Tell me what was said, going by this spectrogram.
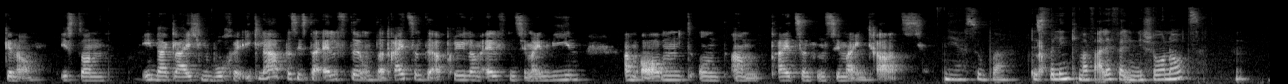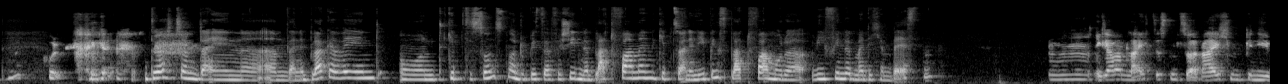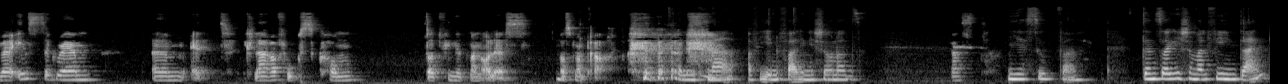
Genau, ist dann in der gleichen Woche. Ich glaube, das ist der 11. und der 13. April. Am 11. sind wir in Wien am Abend und am 13. sind wir in Graz. Ja, super. Das verlinken wir auf alle Fälle in die Show Notes. Mhm, cool. du hast schon dein, ähm, deinen Blog erwähnt und gibt es sonst noch, du bist auf verschiedenen Plattformen, gibt es eine Lieblingsplattform oder wie findet man dich am besten? Mm, ich glaube, am leichtesten zu erreichen bin ich über Instagram, ähm, at clarafuchs.com. Dort findet man alles, was man braucht. Verlinkt man auf jeden Fall in die Show Notes. Passt. Ja, super. Dann sage ich schon mal vielen Dank.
